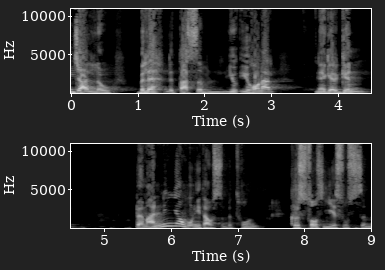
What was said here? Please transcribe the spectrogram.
እጃለሁ ብለህ ልታስብ ይሆናል። ነገር ግን በማንኛውም ሁኔታ ውስጥ ብትሆን ክርስቶስ ኢየሱስ ስም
